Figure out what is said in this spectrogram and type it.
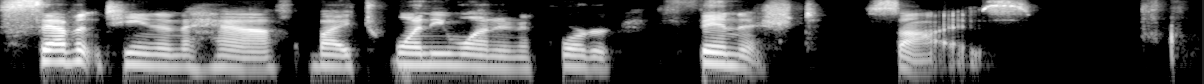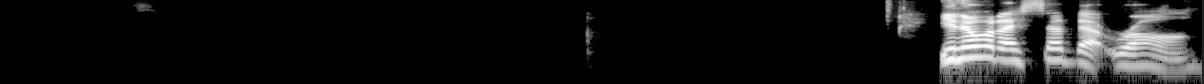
17 and a half by 21 and a quarter finished size. You know what? I said that wrong.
